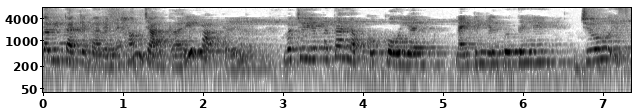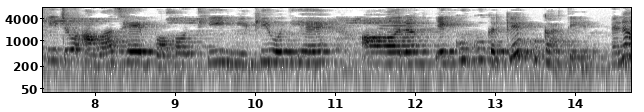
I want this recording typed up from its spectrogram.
कविता के बारे में हम जानकारी प्राप्त करेंगे। बच्चों, ये पता है आपको, कोयल नाइटिंगेल बोलते हैं, जो इसकी जो आवाज़ है, बहुत ही मीठी होती है और ये कू करके पुकारती है है ना?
